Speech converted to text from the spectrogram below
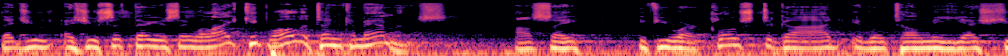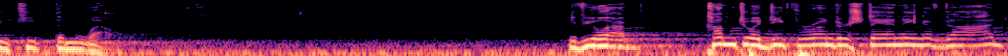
that you, as you sit there, you say, Well, I keep all the Ten Commandments. I'll say, If you are close to God, it will tell me, Yes, you keep them well. If you have come to a deeper understanding of God,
